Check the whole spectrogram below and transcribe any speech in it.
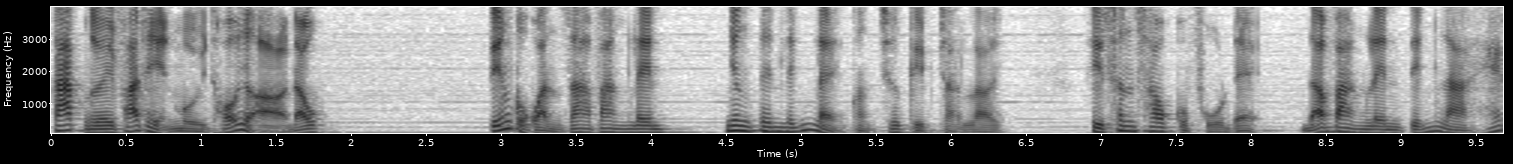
Các người phát hiện mùi thối ở đâu? Tiếng của quản gia vang lên, nhưng tên lính lệ còn chưa kịp trả lời, thì sân sau của phủ đệ đã vang lên tiếng la hét.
